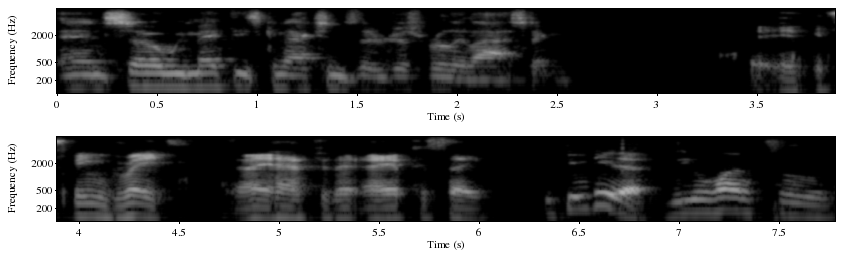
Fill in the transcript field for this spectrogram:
and so we make these connections that are just really lasting. It, has been great. I have to I have to say. Indira, do that. Do you want to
